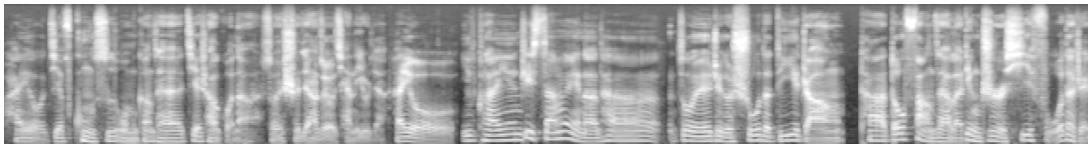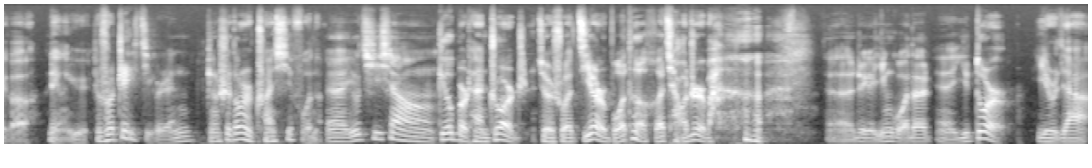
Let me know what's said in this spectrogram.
还有杰夫·控斯，我们刚才介绍过呢，所谓世界上最有钱的艺术家，还有伊夫·克莱因，这三位呢，他作为这个书的第一章，他都放在了定制西服的这个领域，就说这几个人平时都是穿西服的，呃，尤其像 Gilbert and George，就是说吉尔伯特和乔治吧，呵 呵呃，这个英国的呃一对儿艺术家，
